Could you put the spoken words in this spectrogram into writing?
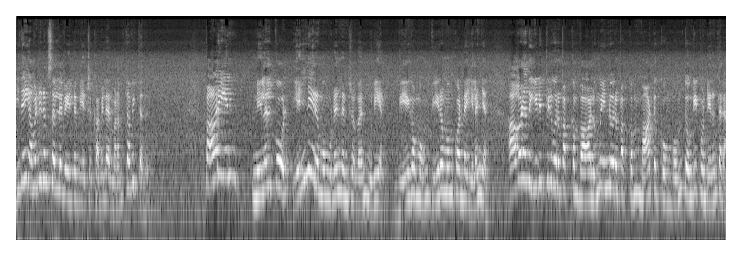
இதை அவனிடம் சொல்ல வேண்டும் என்று கபிலர் மனம் தவித்தது. பாரியின் நிழல் போல் எந்நேரமும் உடன் நின்றவன் முடியன். வேகமும் வீரமும் கொண்ட இளைஞன். அவனது இடுப்பில் ஒரு பக்கம் வாளும் இன்னொரு பக்கம் மாட்டுக்கொம்பும் தொங்கிக் கொண்டிருந்தன.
